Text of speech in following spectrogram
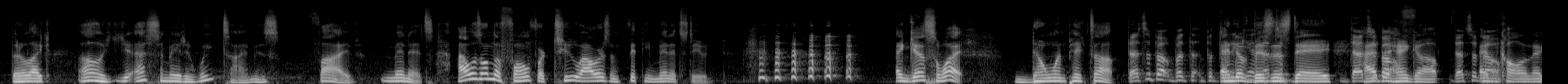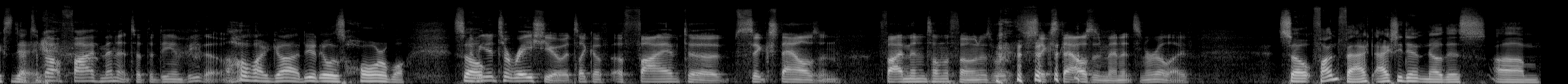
They're like, oh, your estimated wait time is five minutes. I was on the phone for two hours and 50 minutes, dude. and guess what? No one picked up. That's about, but th- but End of again, that's business a- day. that's had about to hang up That's about and call the next day. That's about five minutes at the DMV though. oh my god, dude, it was horrible. So I mean, it's a ratio. It's like a, a five to six thousand. Five minutes on the phone is worth six thousand minutes in real life. So, fun fact, I actually didn't know this. Um,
